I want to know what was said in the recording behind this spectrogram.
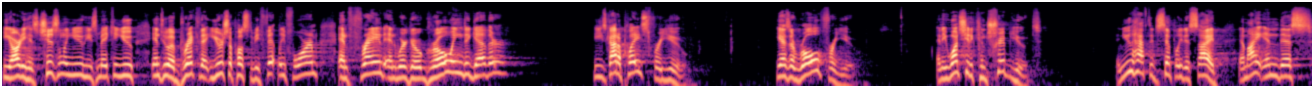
He already is chiseling you. He's making you into a brick that you're supposed to be fitly formed and framed, and we're growing together. He's got a place for you. He has a role for you. And He wants you to contribute. And you have to simply decide am I in this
